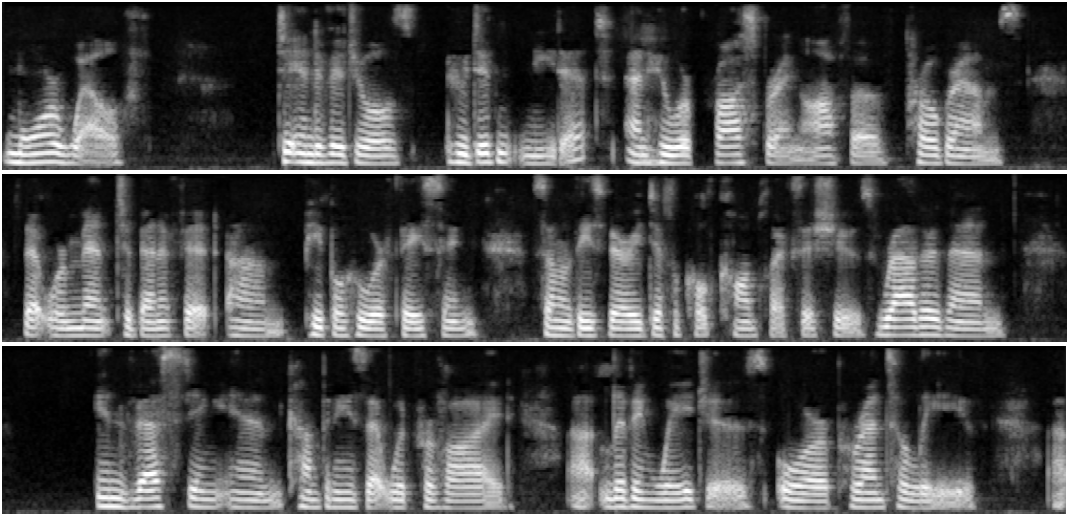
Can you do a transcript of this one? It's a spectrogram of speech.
more wealth to individuals who didn't need it and who were prospering off of programs that were meant to benefit um, people who are facing some of these very difficult, complex issues, rather than investing in companies that would provide uh, living wages or parental leave, uh,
